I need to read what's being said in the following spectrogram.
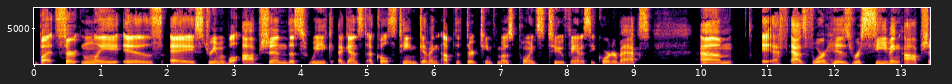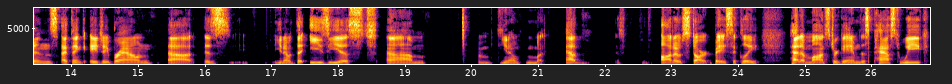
but certainly is a streamable option this week against a Colts team giving up the 13th most points to fantasy quarterbacks. Um, if, as for his receiving options, I think AJ Brown uh, is, you know, the easiest, um, you know, add auto start basically. Had a monster game this past week.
